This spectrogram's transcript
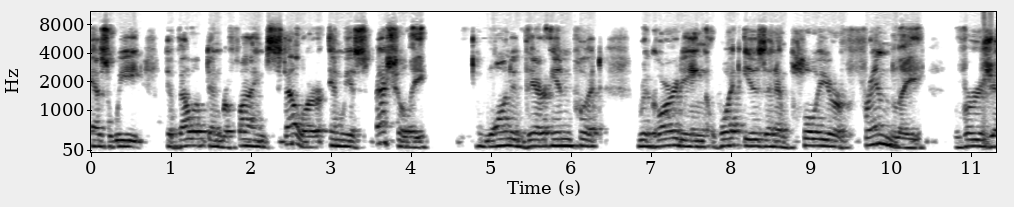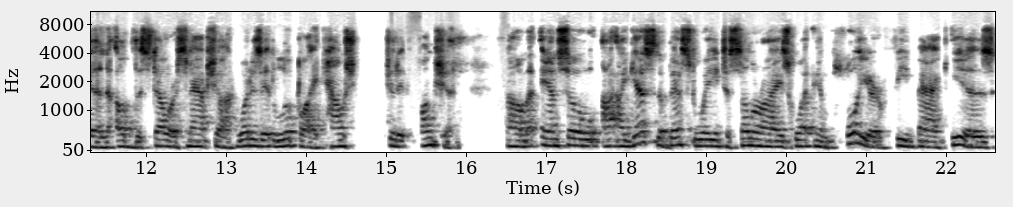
as we developed and refined Stellar, and we especially wanted their input regarding what is an employer friendly version of the Stellar snapshot. What does it look like? How should it function? Um, and so I guess the best way to summarize what employer feedback is,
